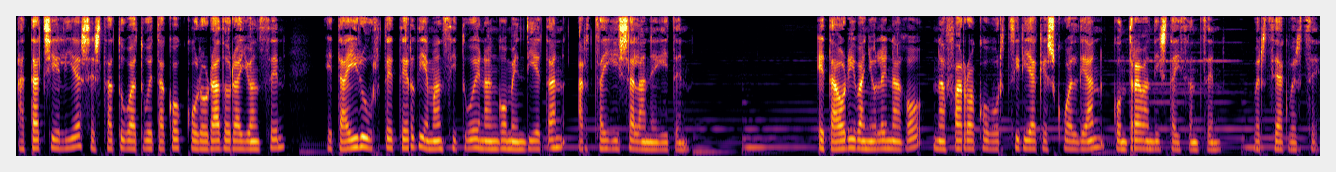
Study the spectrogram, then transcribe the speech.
Atatxi Elias estatu batuetako koloradora joan zen eta hiru urte terdi eman zituen hango mendietan hartzai gisalan egiten eta hori baino lehenago Nafarroako bortziriak eskualdean kontrabandista izan zen, bertzeak bertze.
